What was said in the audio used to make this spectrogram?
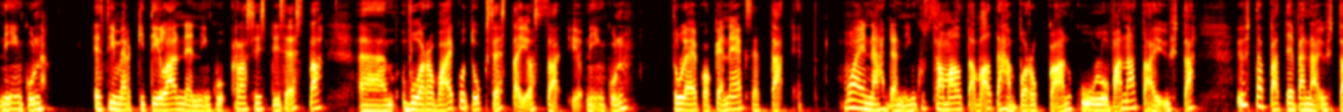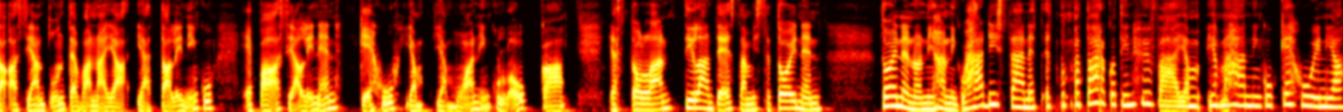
niin kuin esimerkkitilanne niin kuin rasistisesta ää, vuorovaikutuksesta, jossa niin kuin tulee kokeneeksi, että, että mua ei nähdä niin kuin samalla tavalla tähän porukkaan kuuluvana tai yhtä, yhtä pätevänä, yhtä asiantuntevana ja, ja että oli niin kuin epäasiallinen kehu ja, ja mua niin kuin loukkaa. Ja sitten ollaan tilanteessa, missä toinen toinen on ihan niin kuin hädissään, että, että mutta mä tarkoitin hyvää ja, ja mähän niin kuin kehuin ja,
